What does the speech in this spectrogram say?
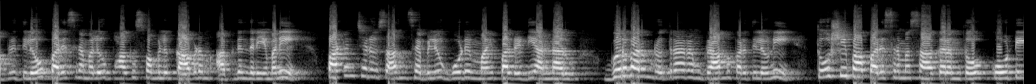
అభివృద్ధిలో పరిశ్రమలు భాగస్వాములు కావడం అభినందనీయమని పటంచెరు శాసనసభ్యులు గూడెం మహిపాల్ రెడ్డి అన్నారు. గురువారం రుద్రారం గ్రామ పరిధిలోని తోషిబా పరిశ్రమ సహకారంతో కోటి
